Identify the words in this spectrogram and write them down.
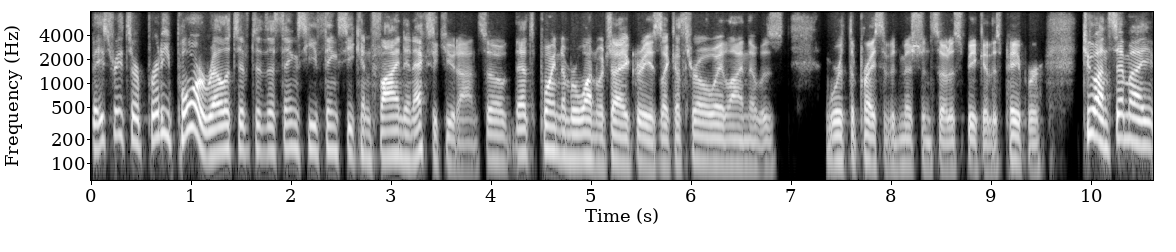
base rates are pretty poor relative to the things he thinks he can find and execute on. So that's point number one, which I agree is like a throwaway line that was worth the price of admission, so to speak, of this paper. Two on semi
